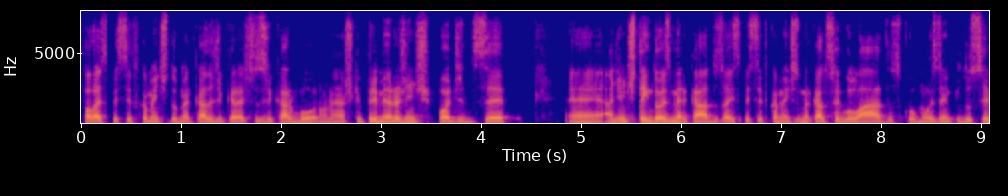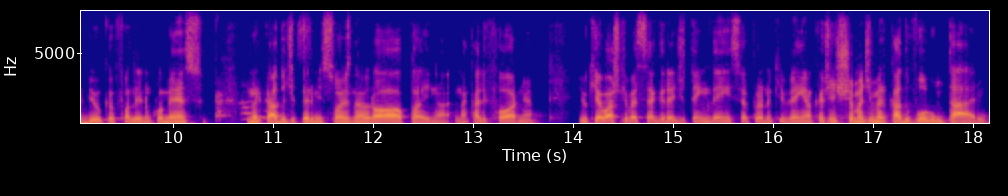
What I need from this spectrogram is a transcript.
falar especificamente do mercado de créditos de carbono. Né? Acho que primeiro a gente pode dizer, é, a gente tem dois mercados aí especificamente, os mercados regulados, como o exemplo do CBIL que eu falei no começo, o mercado de permissões na Europa e na, na Califórnia, E o que eu acho que vai ser a grande tendência para o ano que vem é o que a gente chama de mercado voluntário,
